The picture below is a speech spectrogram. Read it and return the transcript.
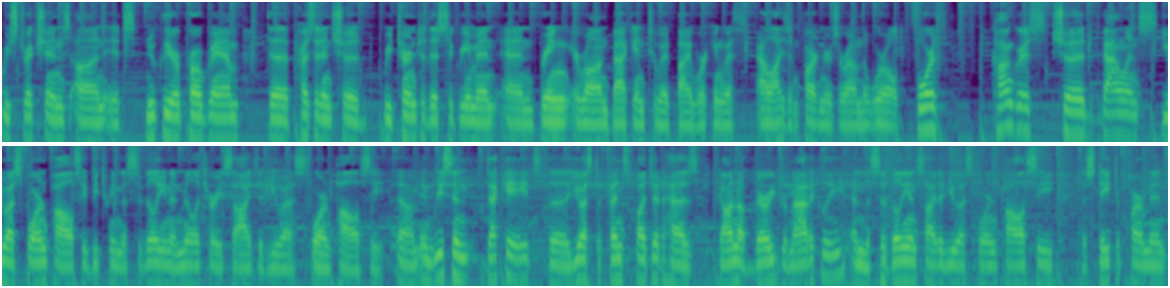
restrictions on its nuclear program. The president should return to this agreement and bring Iran back into it by working with allies and partners around the world. Fourth, Congress should balance U.S. foreign policy between the civilian and military sides of U.S. foreign policy. Um, in recent decades, the U.S. defense budget has gone up very dramatically, and the civilian side of U.S. foreign policy, the State Department,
